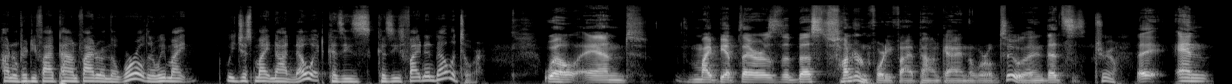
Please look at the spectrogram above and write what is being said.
155 pound fighter in the world, and we might we just might not know it because he's because he's fighting in Bellator. Well, and might be up there as the best 145 pound guy in the world too. And that's True. Uh, and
